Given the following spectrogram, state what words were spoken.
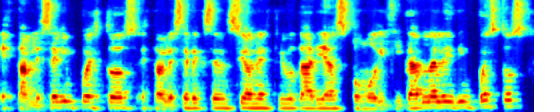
establecer impuestos, establecer exenciones tributarias o modificar la ley de impuestos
